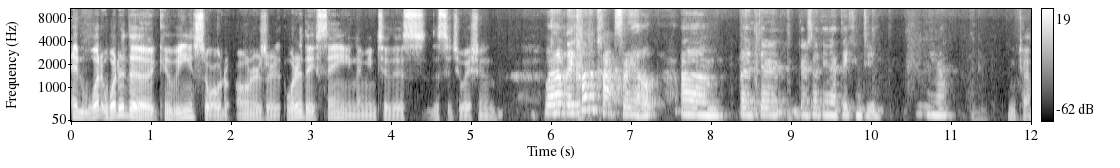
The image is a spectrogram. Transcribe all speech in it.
and what what are the convenience store owners or what are they saying? I mean, to this this situation. Well, they call the cops for help, um, but there there's nothing that they can do. You know. Okay.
